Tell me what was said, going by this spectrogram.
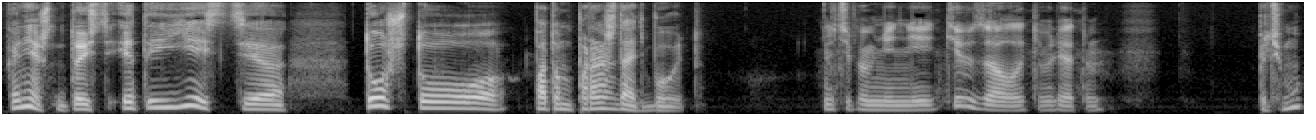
Конечно, то есть это и есть э, то, что потом порождать будет. Ну, типа, мне не идти в зал этим летом? Почему?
